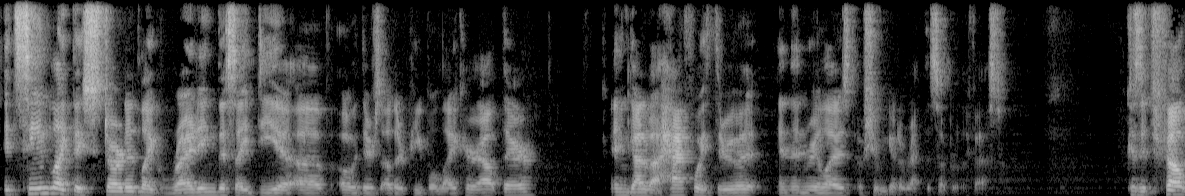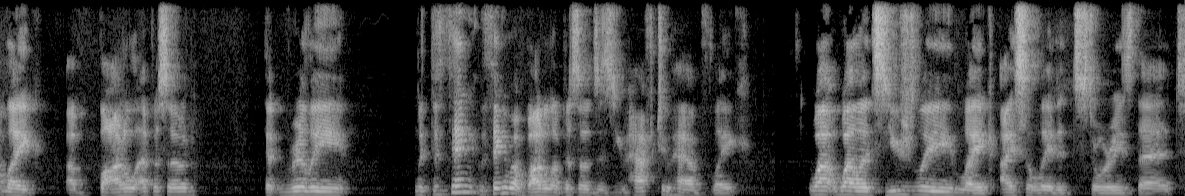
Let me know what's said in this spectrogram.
it seemed like they started like writing this idea of oh, there's other people like her out there, and got about halfway through it, and then realized, oh shit, we gotta wrap this up really fast. Because it felt like a bottle episode that really like the thing the thing about bottle episodes is you have to have like while while it's usually like isolated stories that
